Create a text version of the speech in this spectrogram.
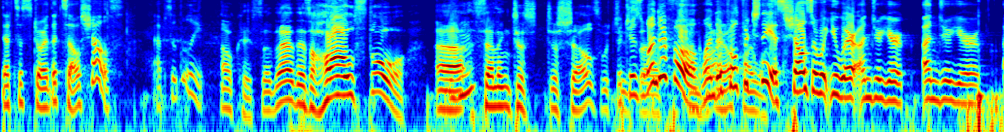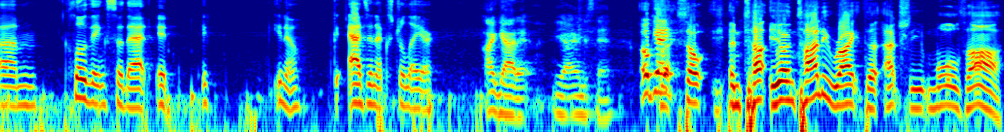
That's a store that sells shells. Absolutely. Okay, so there, there's a whole store uh, mm-hmm. selling just just shells, which, which is, is wonderful. Uh, wonderful tznius. Shells are what you wear under your under your um, clothing, so that it it you know adds an extra layer. I got it. Yeah, I understand. Okay. Right, so enti- you're entirely right that actually malls are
